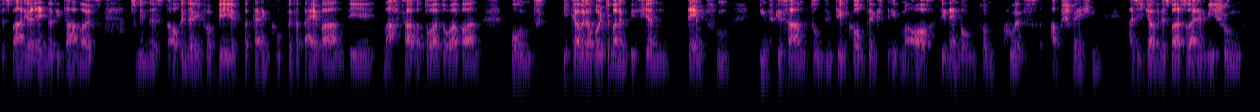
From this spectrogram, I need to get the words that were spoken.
Das waren ja Länder, die damals zumindest auch in der EVP-Parteiengruppe dabei waren, die Machthaber dort, Orban. Und ich glaube, da wollte man ein bisschen dämpfen insgesamt und in dem Kontext eben auch die Nennung von Kurz abschwächen. Also ich glaube, das war so eine Mischung.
